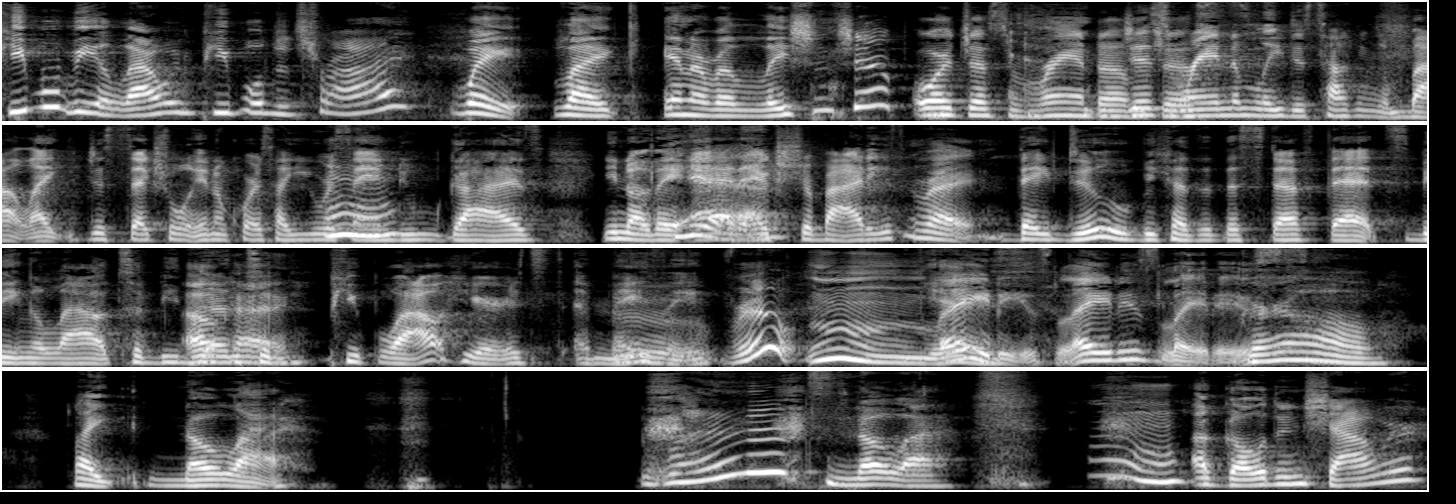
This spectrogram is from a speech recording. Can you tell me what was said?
people be allowing people to try Wait, like in a relationship or just random? just, randomly just talking about like just sexual intercourse how you were saying do guys you know they add extra bodies Right. they do because of the stuff that's being allowed to be done Okay. to people out here it's amazing Real? Mm, Yes. Ladies, ladies, ladies. girl like no lie What? no lie Hmm. a golden shower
